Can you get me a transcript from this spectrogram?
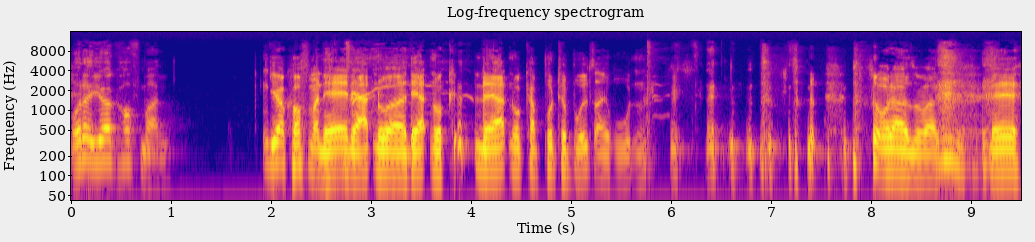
Oder Jörg Hoffmann. Jörg Hoffmann, nee, der hat nur, der hat nur, der hat nur kaputte Bullseye-Routen. Oder sowas. Nee.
